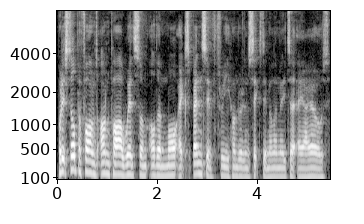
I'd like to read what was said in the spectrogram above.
But it still performs on par with some other more expensive 360mm AIOs.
